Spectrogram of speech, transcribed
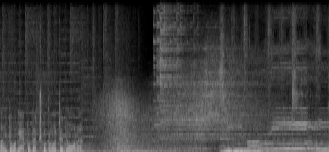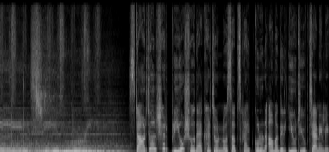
আমি তোমাকে এতটা ছোট হতে দেবো না। স্টার জলসার প্রিয় শো দেখার জন্য সাবস্ক্রাইব করুন আমাদের ইউটিউব চ্যানেলে।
